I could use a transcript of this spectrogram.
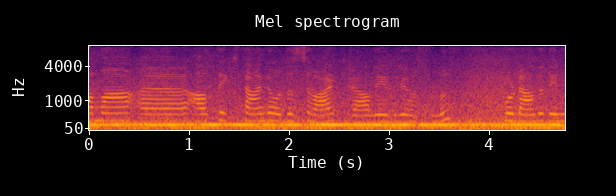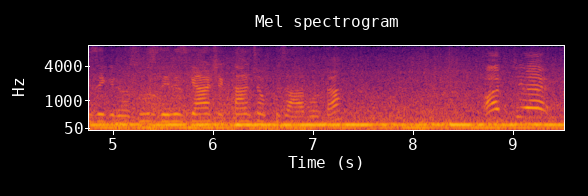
ama e, altta iki tane de odası var. Kiralayabiliyorsunuz. Buradan da denize giriyorsunuz. Deniz gerçekten çok güzel burada. Hatice!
